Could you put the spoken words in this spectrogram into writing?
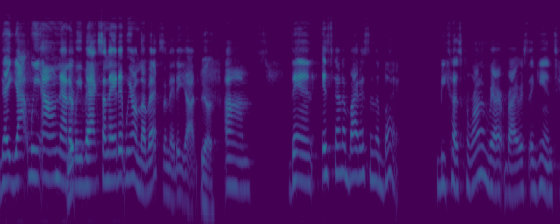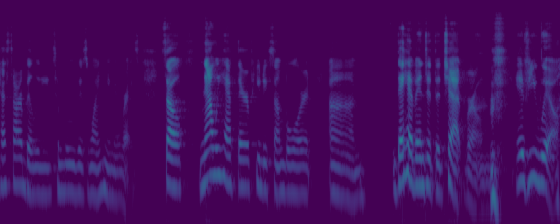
that yacht we own now yep. that we vaccinated, we're on the vaccinated yacht. Yeah. Um, then it's gonna bite us in the butt because coronavirus again tests our ability to move as one human race. So now we have therapeutics on board. Um, they have entered the chat room, if you will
